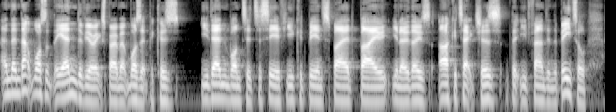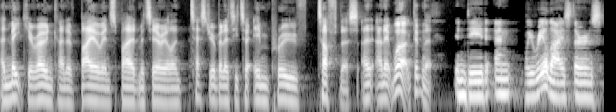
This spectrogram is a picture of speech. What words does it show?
And then that wasn't the end of your experiment, was it? Because you then wanted to see if you could be inspired by you know those architectures that you'd found in the beetle and make your own kind of bio-inspired material and test your ability to improve toughness and, and it worked didn't it indeed and we realized there's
